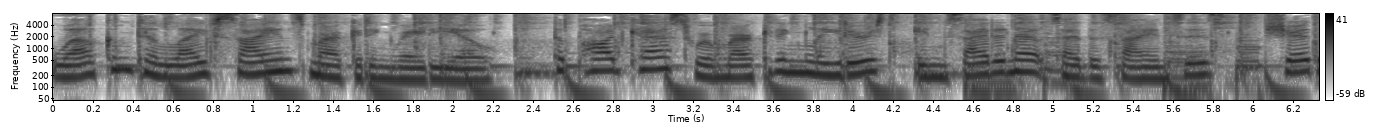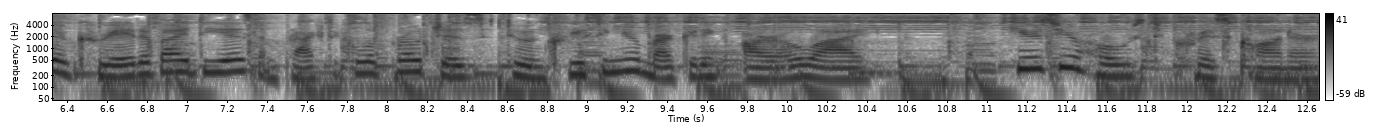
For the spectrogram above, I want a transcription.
Welcome to Life Science Marketing Radio, the podcast where marketing leaders inside and outside the sciences share their creative ideas and practical approaches to increasing your marketing ROI. Here's your host, Chris Conner.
